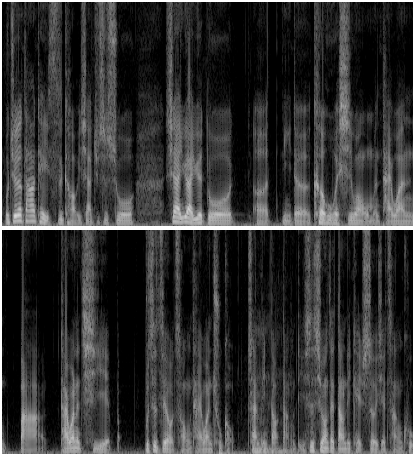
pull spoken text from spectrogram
我觉得大家可以思考一下，就是说，现在越来越多呃，你的客户会希望我们台湾把台湾的企业把不是只有从台湾出口产品到当地，是希望在当地可以设一些仓库，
